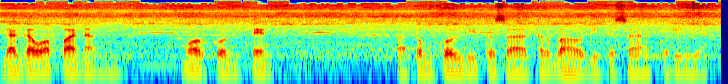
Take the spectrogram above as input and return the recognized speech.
gagawa pa ng more content patungkol dito sa trabaho dito sa Korea.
